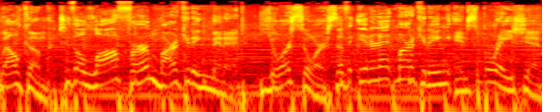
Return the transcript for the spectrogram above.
Welcome to the Law Firm Marketing Minute, your source of internet marketing inspiration.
